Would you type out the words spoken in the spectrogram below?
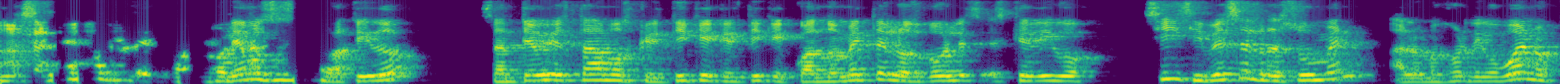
no, O sea, poníamos ese partido, Santiago y yo estábamos critique, critique. Cuando mete los goles, es que digo, sí, si ves el resumen, a lo mejor digo, bueno,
